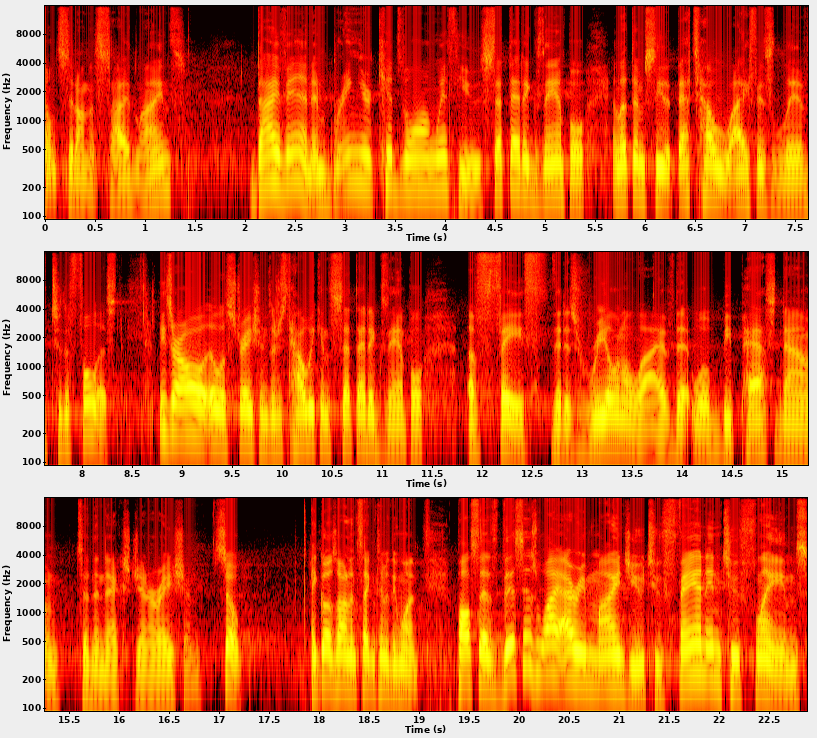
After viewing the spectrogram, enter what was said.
Don't sit on the sidelines. Dive in and bring your kids along with you. Set that example and let them see that that's how life is lived to the fullest. These are all illustrations of just how we can set that example of faith that is real and alive that will be passed down to the next generation. So, it goes on in 2 Timothy 1. Paul says, This is why I remind you to fan into flames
